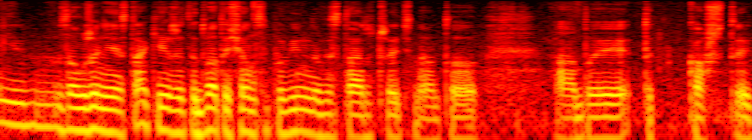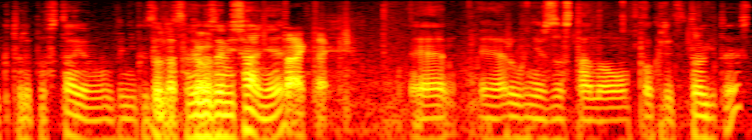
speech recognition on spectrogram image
i założenie jest takie, że te 2000 powinny wystarczyć na to, aby te koszty, które powstają w wyniku tego całego zamieszania, Tak, tak. E, e, również zostaną pokryte. Drogi to jest?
